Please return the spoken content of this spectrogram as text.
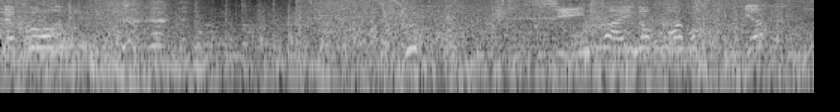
力を。深海の加護や。へ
